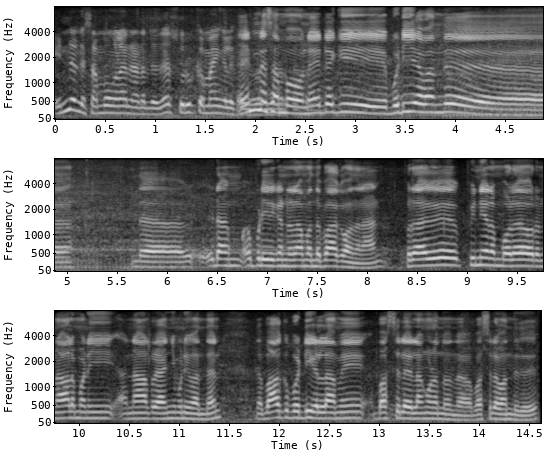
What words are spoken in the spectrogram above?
என்னென்ன சம்பவங்கள்லாம் நடந்தது? சுருக்கமாக எங்களுக்கு என்ன சம்பவம்? நேற்றைக்கு விடிய வந்து இந்த இடம் எப்படி இருக்குன்னெல்லாம் வந்து பார்க்க வந்தேன் நான். பிறகு பின்னேரம் போல் ஒரு நாலு மணி நாலரை அஞ்சு மணி வந்தேன். இந்த வாக்குப்பட்டி எல்லாமே பஸ்ஸில் எல்லாம் கொண்டு வந்தேன். பஸ்ஸில் வந்தது.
